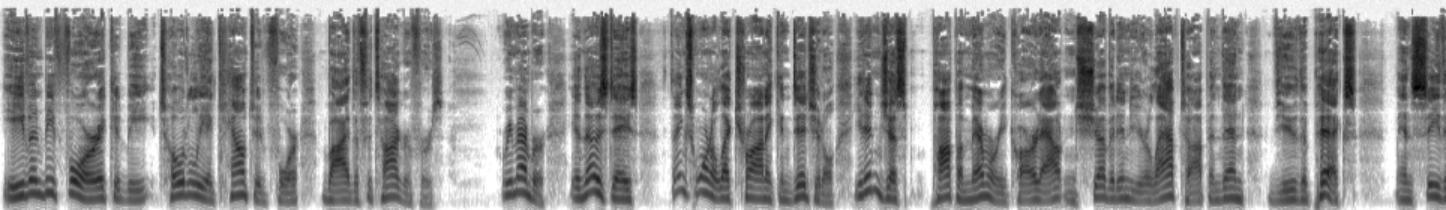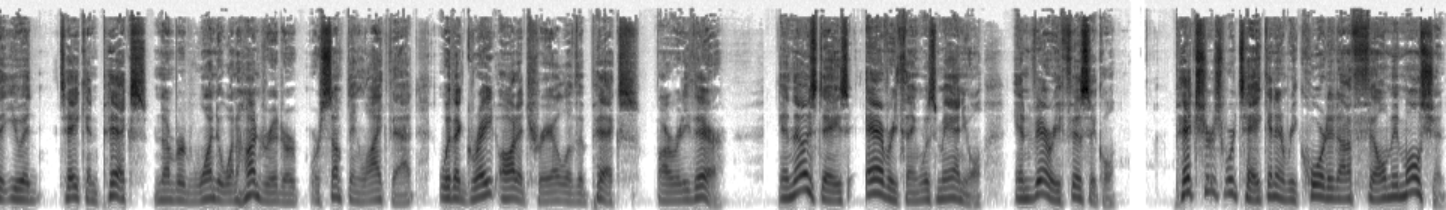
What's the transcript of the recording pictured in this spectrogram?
even before it could be totally accounted for by the photographers. Remember, in those days, things weren't electronic and digital. You didn't just pop a memory card out and shove it into your laptop and then view the pics and see that you had taken pics numbered 1 to 100 or, or something like that, with a great audit trail of the pics already there. In those days, everything was manual and very physical. Pictures were taken and recorded on a film emulsion.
